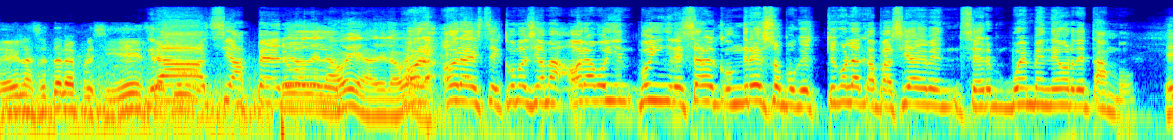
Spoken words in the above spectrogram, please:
Debes lanzarte a la presidencia. Gracias, pero. Pero de la OEA, de la OEA. Ahora, ahora este, ¿cómo se llama? Ahora voy, voy a ingresar al Congreso porque tengo la capacidad de ven- ser buen vendedor de tambo.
